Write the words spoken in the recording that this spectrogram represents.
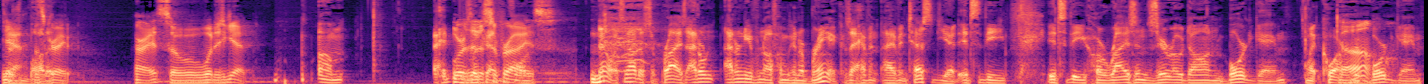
Yeah, that's great. All right, so what did you get? Um, or is it a surprise? No, it's not a surprise. I don't. I don't even know if I'm going to bring it because I haven't. I haven't tested yet. It's the. It's the Horizon Zero Dawn board game, like cooperative oh. board game.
